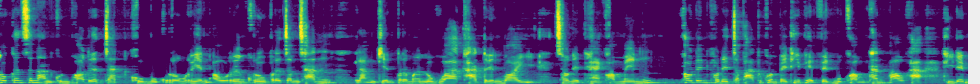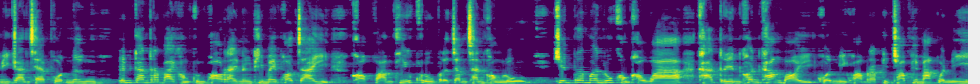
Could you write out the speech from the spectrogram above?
ทกันสนั่นคุณพ่อเดือดจัดครูบุกโรงเรียนเอาเรื่องครูประจำชั้น หลังเขียนประเมินลูกว่าขาดเรียนบ่อย ชาวเน็ตแห่คอมเมนต์ เขาเด่นเขาเด่นจะพาทุกคนไปที่เพจ Facebook ของท่านเปาค่ะ ที่ได้มีการแชร์โพสต์หนึ่งเป็นการระบายของคุณพ่อรายหนึ่งที่ไม่พอใจ ข้อความที่ครูประจำชั้นของลูก เขียนประเมินลูกของเขาว่า ขาดเรียนค่อนข้างบ่อย ควรมีความรับผิดชอบให้มากกว่านี้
